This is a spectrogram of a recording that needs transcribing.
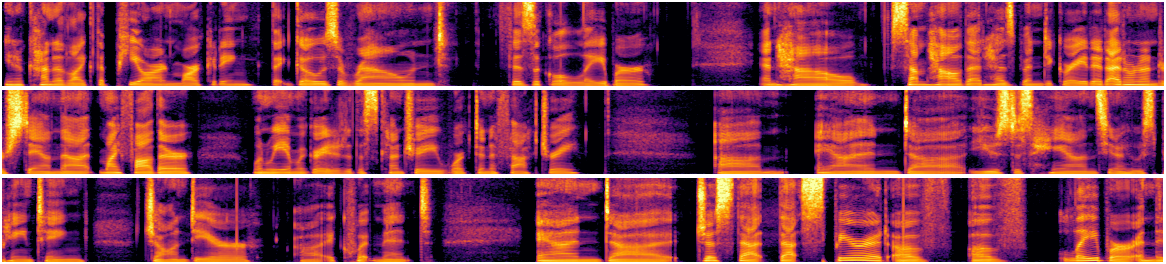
you know, kind of like the PR and marketing that goes around physical labor, and how somehow that has been degraded. I don't understand that. My father, when we immigrated to this country, worked in a factory. Um, and uh, used his hands. You know, he was painting John Deere uh, equipment and uh, just that that spirit of of labor and the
